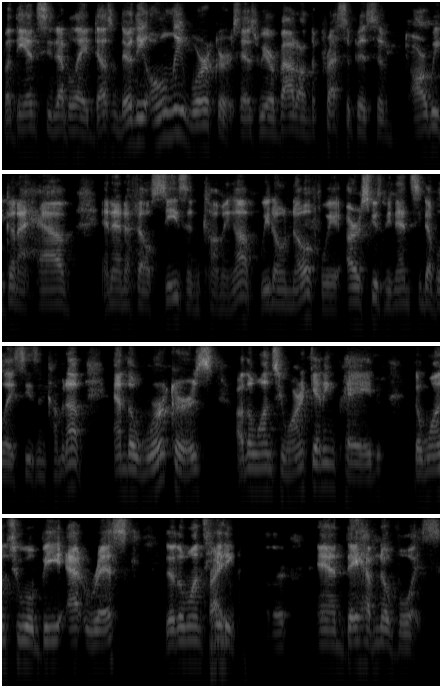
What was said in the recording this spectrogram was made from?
But the NCAA doesn't. They're the only workers, as we are about on the precipice of are we going to have an NFL season coming up? We don't know if we, or excuse me, an NCAA season coming up. And the workers are the ones who aren't getting paid, the ones who will be at risk. They're the ones right. hitting each other and they have no voice.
